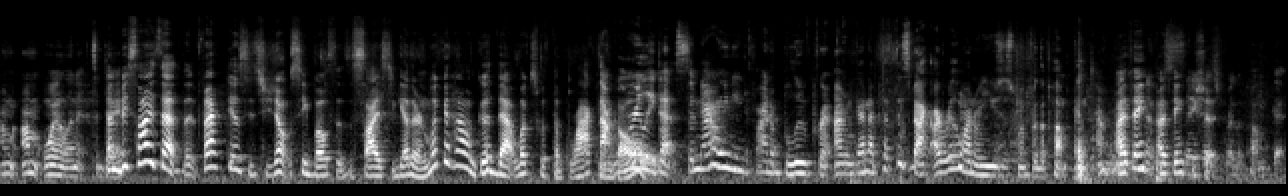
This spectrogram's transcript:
I'm, I'm oiling it today. And besides that, the fact is, is you don't see both of the sides together. And look at how good that looks with the black that and gold. really does. So now we need to find a blueprint. I'm gonna put this back. I really want to use this one for the pumpkin. I'm I think- I think you should. for the pumpkin.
